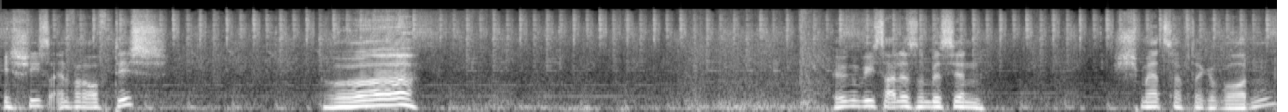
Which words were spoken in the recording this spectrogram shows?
Ich schieße einfach auf dich. Oh. Irgendwie ist alles ein bisschen schmerzhafter geworden.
